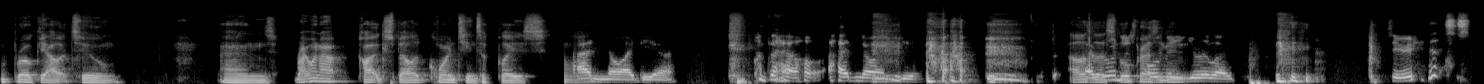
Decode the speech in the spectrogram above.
broke out too, and right when I got expelled, quarantine took place. i had no idea what the hell i had no idea I was a school just told me president. you were like serious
